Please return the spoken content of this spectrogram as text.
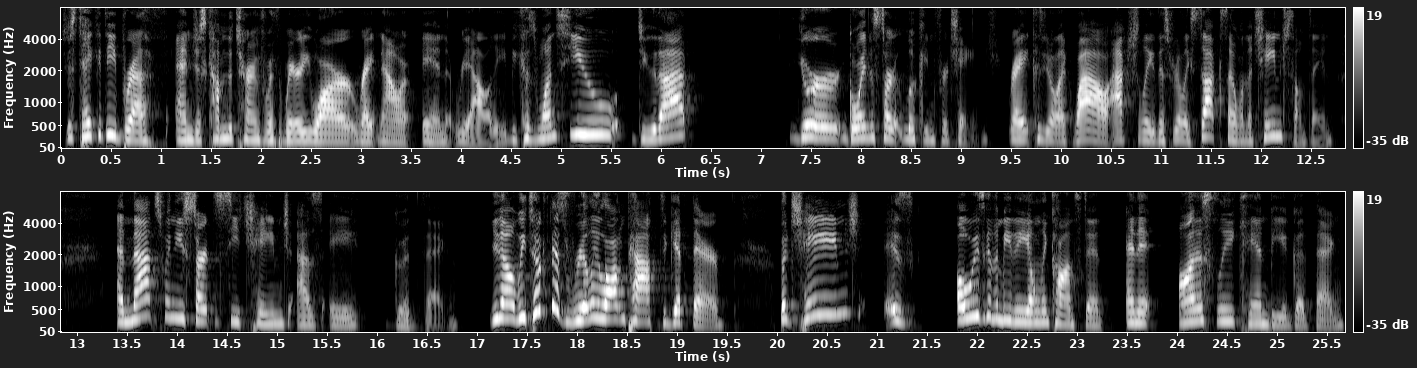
just take a deep breath and just come to terms with where you are right now in reality. Because once you do that, you're going to start looking for change, right? Because you're like, wow, actually, this really sucks. I want to change something. And that's when you start to see change as a good thing. You know, we took this really long path to get there, but change is always going to be the only constant. And it honestly can be a good thing.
